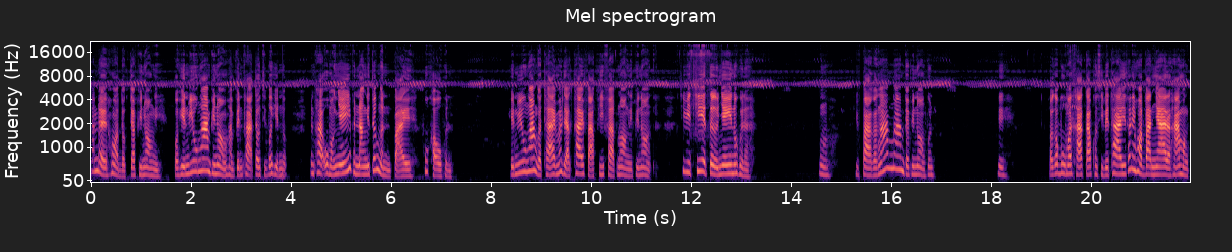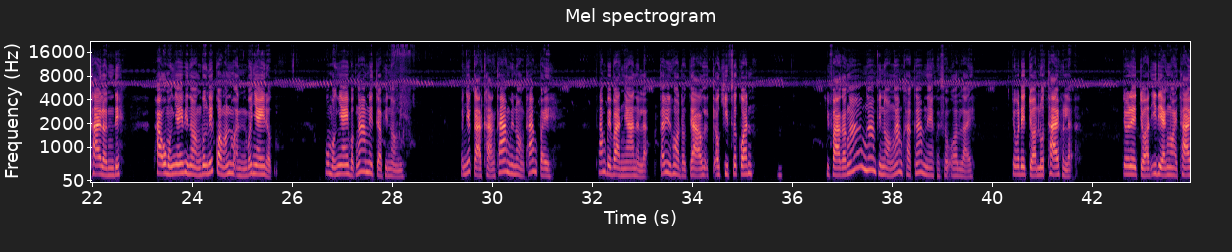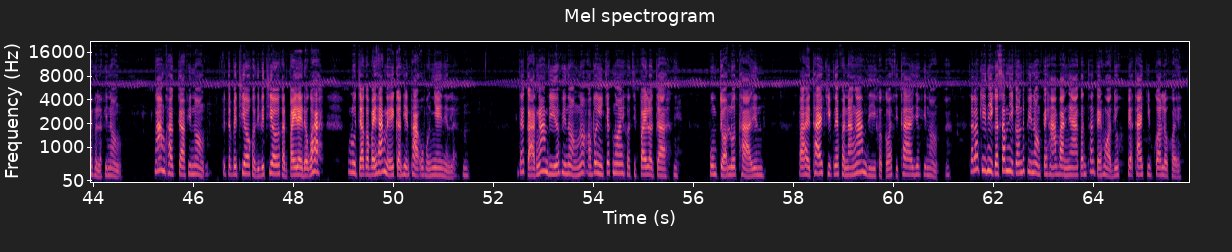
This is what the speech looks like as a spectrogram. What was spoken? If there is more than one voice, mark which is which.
Speaker 1: ท่านใดหอดดอกจ้าพี่น้องนี่ก็เห็นวิวงามพี่น้องหันเป็นพระแต่ว่าสิบ่เห็นดอกเป็นพระองค์บางพนังอยู่เทิงเงินปลายภูเขาเพิ่นเห็นวิวงามก็ถ่ายมาอยากถ่ายฝากพี่ฝากน้องนี่พี่น้องชีวิตครีเอเตอร์ใหญ่เนาะเพิ่นน่ะอืมสิฝากก็งามงามแต่พี่น้องเพิ่นนี่ข้อยก็บูมาขากลับเขาสิไปถ่ายอยู่ท่านได้ฮอดบานยาดอหาหมองถ่ายแล้วนี่เด้พระองค์บางพี่น้องเบิ่งในกล่องมันอันบ่ใหญ่ดอกองค์บางบักงามเลยจ้ะพี่น้องนี่ บรรยากาศขางทางพี่น้องทางไปทางไปบ้านยานั่นแหละถ้าดินหอดดอกจาเอาเอาคลิปซะก่อนสีฟ้าก็งามงามพี่น้องงามคักงามแน่ข่อยสะออนหลจะว่าได้จอดรถท้ายเพิ่นละจะได้จอดอีแดงหน่อยท้ายเพิ่นละพี่น้องงามคักจ้าพี่น้องไปแต่ไปเที่ยวเขาจะไปเที่ยวกันไปได้ดอกว่าบ่รู้จักกันไปทางไหนกันเห็นพระองค์บางใหญ่นี่ยแหละอืมบรรยากาศงามดีนะพี่น้องเนาะเอาเบิ่งอีกจักหน่อยเขาสิไปแล้วจ้านี่ปุ่มจอดรถถ่ายยืน ว่าให้ถ่ายคลิปในพนางามดีเขาก็ว่าสิถ่ายเยอะพี่น้องแต่เราคลิปนี้ก็ซ้ำนี่ก่อนที่พี่น้องไปหาบานยาก่อนท่านไปหอดอยู่แปะถ่ายคลิปก่อนเราค่อย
